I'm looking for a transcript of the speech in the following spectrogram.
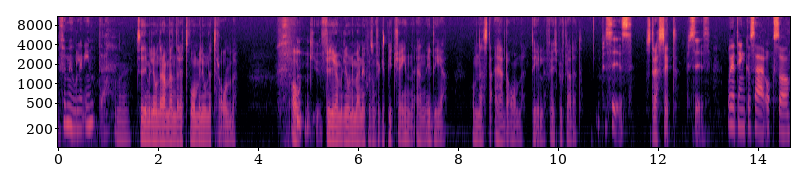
Förmodligen inte. Nej. 10 miljoner användare, 2 miljoner troll. Och 4 miljoner människor som försöker pitcha in en idé om nästa add-on till Facebookflödet. Precis. Stressigt. Precis. Och jag tänker så här också.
